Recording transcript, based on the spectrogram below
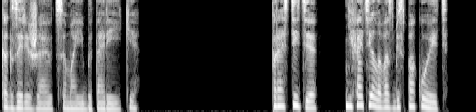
как заряжаются мои батарейки. Простите, не хотела вас беспокоить.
